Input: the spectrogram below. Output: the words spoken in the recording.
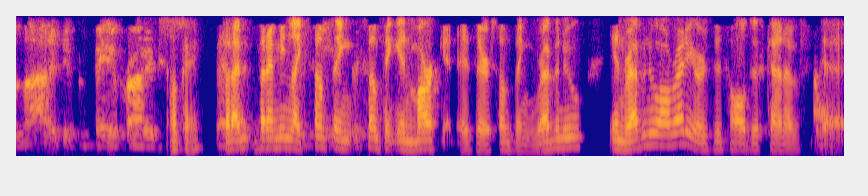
a lot of different beta products. Okay. But I but I mean like something something in market. Is there something revenue in revenue already, or is this all just kind of uh,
